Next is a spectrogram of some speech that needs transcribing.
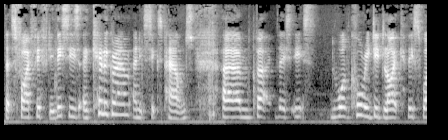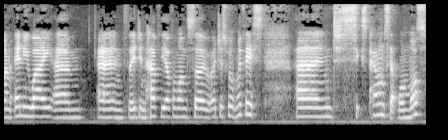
that's 550. This is a kilogram and it's six pounds. Um, but this, it's what Corey did like this one anyway, um, and they didn't have the other one, so I just went with this. And six pounds that one was.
